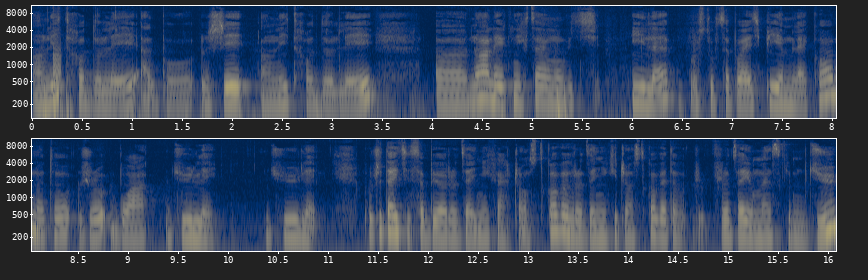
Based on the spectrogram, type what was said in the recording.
un litre de lait albo j'ai un litre de lait. E, no ale jak nie chcę mówić ile, po prostu chcę powiedzieć piję mleko, no to je bois du lait. Lait. Poczytajcie sobie o rodzajnikach cząstkowych. Rodzajniki cząstkowe to w rodzaju męskim du,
